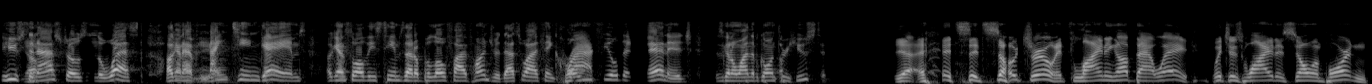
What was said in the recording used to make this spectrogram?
The Houston Yep. Astros in the West are going to have 19 games against all these teams that are below 500. That's why I think home field advantage is going to wind up going through Houston. Yeah, it's it's so true. It's lining up that way, which is why it is so important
